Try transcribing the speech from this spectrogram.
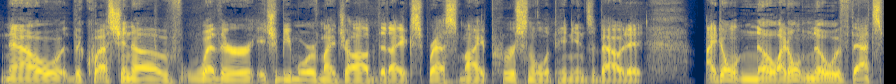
Now, the question of whether it should be more of my job that I express my personal opinions about it, I don't know. I don't know if that's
